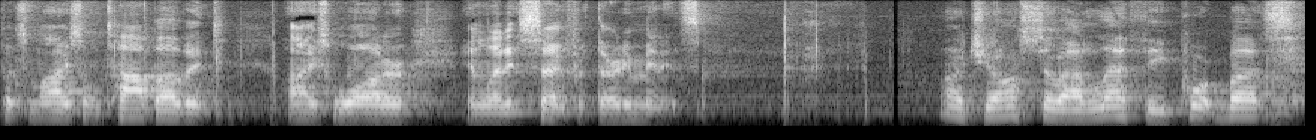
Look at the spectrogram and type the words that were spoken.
Put some ice on top of it, ice water, and let it soak for 30 minutes. All right, y'all, so I left the pork butts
